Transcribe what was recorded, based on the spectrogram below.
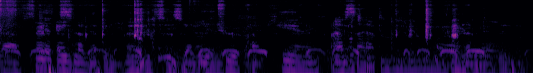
Yeah, same age like that. Very since like the two cubs here outside. Very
